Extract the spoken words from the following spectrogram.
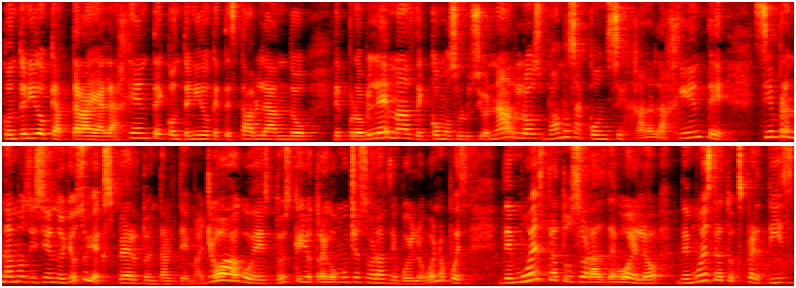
contenido que atrae a la gente, contenido que te está hablando de problemas, de cómo solucionarlos. Vamos a aconsejar a la gente. Siempre andamos diciendo, yo soy experto en tal tema, yo hago esto, es que yo traigo muchas horas de vuelo. Bueno, pues demuestra tus horas de vuelo, demuestra tu expertise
